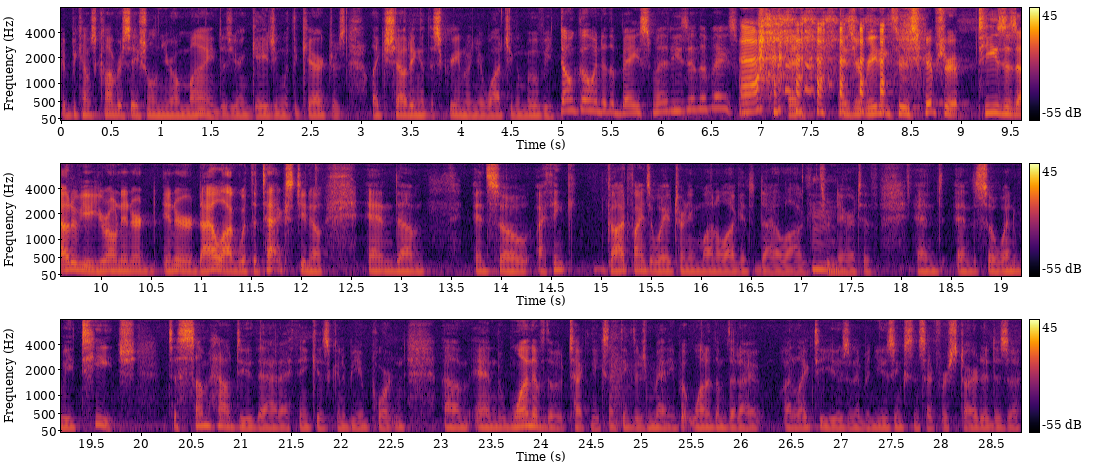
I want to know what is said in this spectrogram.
it, becomes conversational in your own mind as you're engaging with the characters like shouting at the screen when you're watching a movie don't go into the basement he's in the basement. And as you're reading through scripture it teases out of you your own inner inner dialogue with the text you know? And um, and so I think God finds a way of turning monologue into dialogue mm. through narrative. And and so when we teach to somehow do that, I think, is going to be important. Um, and one of the techniques, I think there's many, but one of them that I, I like to use and I've been using since I first started as a,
